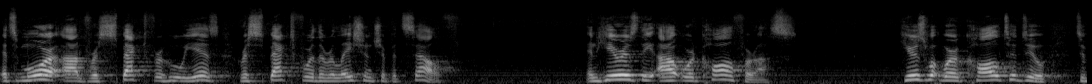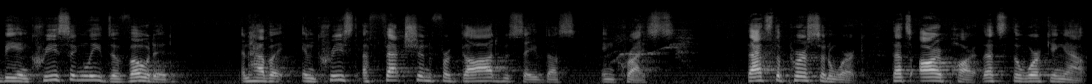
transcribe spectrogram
It's more out of respect for who He is, respect for the relationship itself. And here is the outward call for us. Here's what we're called to do to be increasingly devoted and have an increased affection for God who saved us in Christ. That's the person work. That's our part. That's the working out.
